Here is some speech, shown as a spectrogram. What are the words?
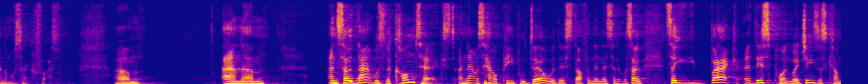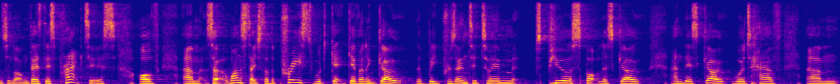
animal sacrifice. Um, and um, and so that was the context, and that was how people dealt with this stuff. And then they said, so, so you, back at this point where Jesus comes along, there's this practice of, um, so at one stage, so the priest would get given a goat that'd be presented to him, pure, spotless goat, and this goat would have um,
